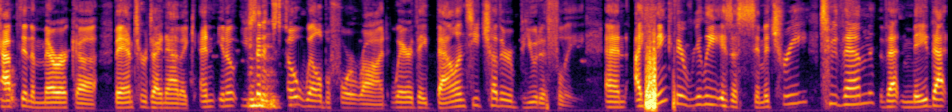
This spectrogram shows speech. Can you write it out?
Captain America banter dynamic. And you know, you said it so well before, Rod, where they balance each other beautifully. And I think there really is a symmetry to them that made that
